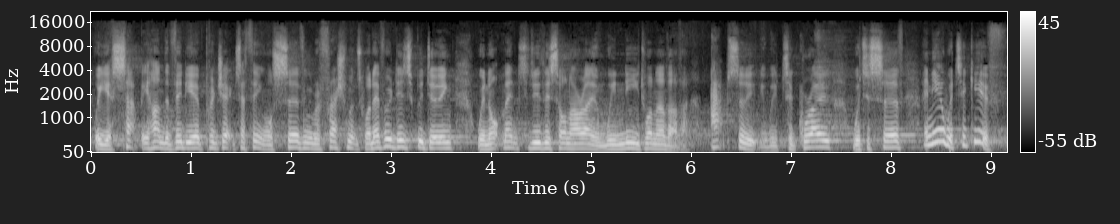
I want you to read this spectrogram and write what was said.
where you're sat behind the video projector thing or serving refreshments, whatever it is we're doing, we're not meant to do this on our own. We need one another. Absolutely. We're to grow, we're to serve, and yeah, we're to give.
